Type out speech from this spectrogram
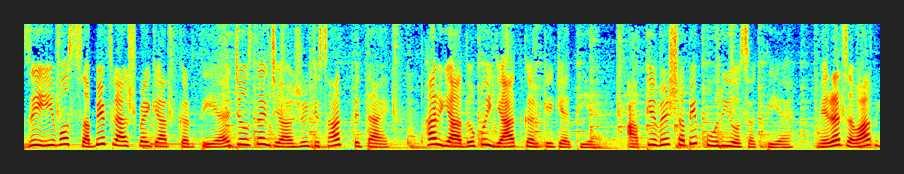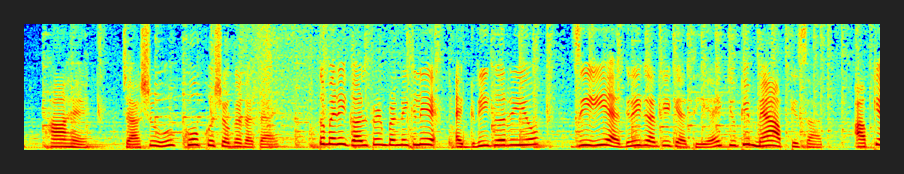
जी वो सभी फ्लैशबैक याद करती है, जो उसने जियाजू के साथ बिताए। हर यादों को याद करके कहती है। आपकी विश अभी पूरी हो सकती है। मेरा जवाब हाँ है। जाशु खूब खुश होकर कहता है तो मेरी गर्लफ्रेंड बनने के लिए एग्री कर रही हो? जी एग्री करके कहती है, क्योंकि मैं आपके साथ, आपके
